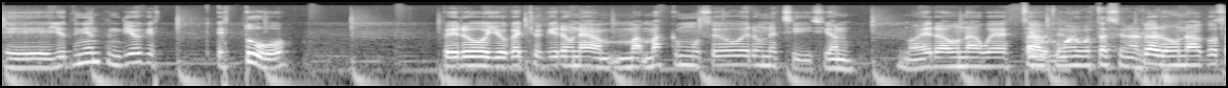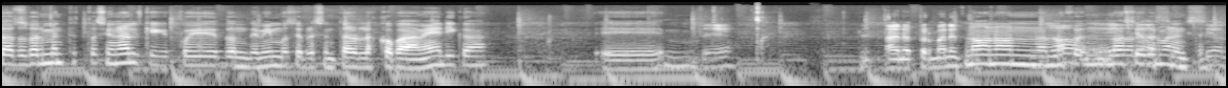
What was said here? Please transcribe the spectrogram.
Eh, yo tenía entendido que est- estuvo, pero yo cacho que era una más que un museo, era una exhibición, no era una wea Sí, estable. como algo estacional. Claro, una cosa totalmente estacional que fue donde mismo se presentaron las Copas de América. Eh, Sí. Ah, no es permanente. no, no, no, no, fue- no ha sido permanente. sección.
